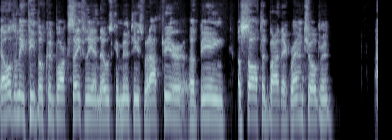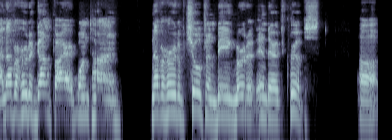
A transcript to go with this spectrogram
Elderly people could walk safely in those communities without fear of being assaulted by their grandchildren. I never heard a gun fired one time, never heard of children being murdered in their cribs. Uh,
